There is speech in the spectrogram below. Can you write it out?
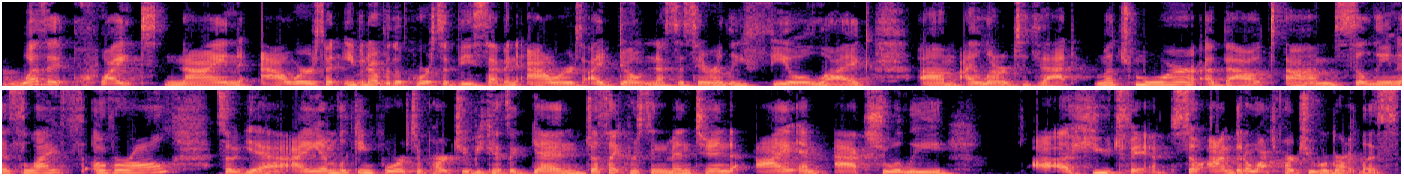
wasn't quite nine hours, but even over the course of these seven hours, I don't necessarily feel like um, I learned that much more about um, Selena's life overall. So yeah, I am looking forward to part two because again, just like Kristen mentioned, I am actually a huge fan. So I'm going to watch part two regardless.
